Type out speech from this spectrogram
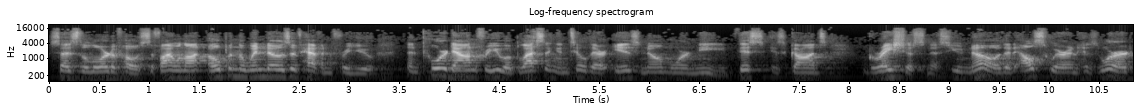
says the Lord of hosts, if I will not open the windows of heaven for you and pour down for you a blessing until there is no more need. This is God's graciousness. You know that elsewhere in His Word,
